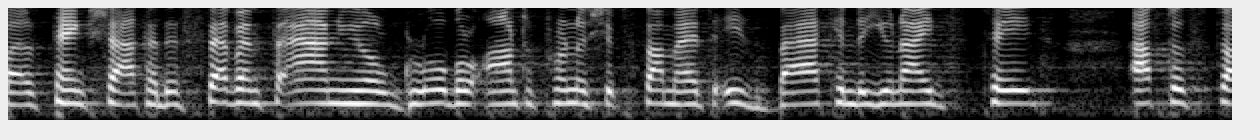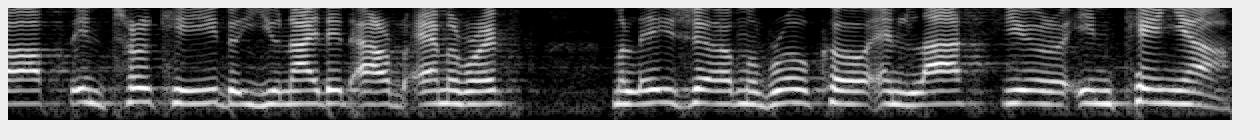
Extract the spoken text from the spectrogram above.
Well, thanks, Shaka. The seventh annual Global Entrepreneurship Summit is back in the United States after stops in Turkey, the United Arab Emirates, Malaysia, Morocco, and last year in Kenya.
